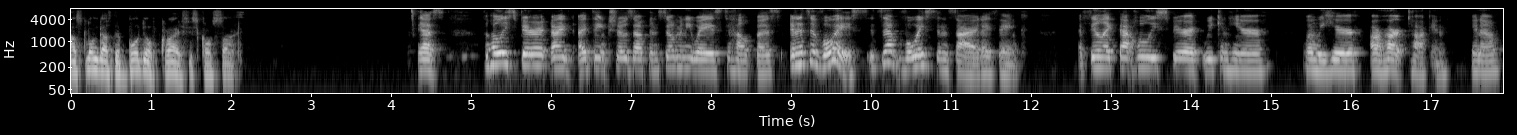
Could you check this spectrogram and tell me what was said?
as long as the body of Christ is concerned. Yes. The Holy Spirit, I, I think, shows up in so many ways to help us. And it's a voice, it's that voice inside, I think. I feel like that Holy Spirit we can hear when we hear our heart talking, you know?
